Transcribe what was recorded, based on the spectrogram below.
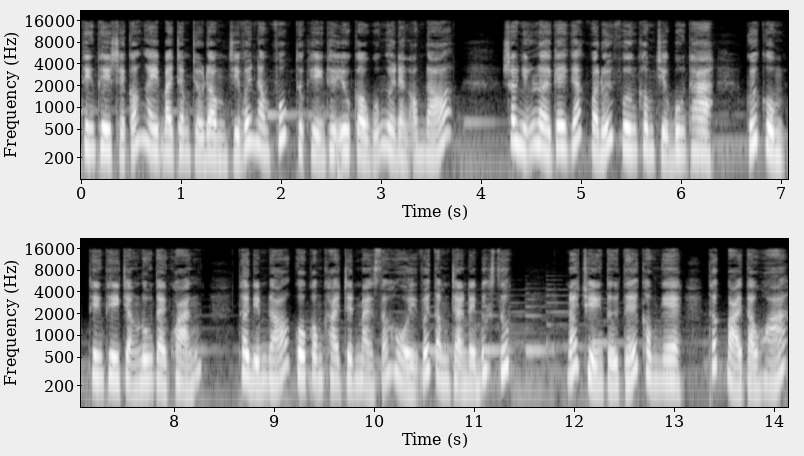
Thiên Thi sẽ có ngay 300 triệu đồng chỉ với 5 phút thực hiện theo yêu cầu của người đàn ông đó. Sau những lời gây gắt và đối phương không chịu buông tha, cuối cùng Thiên Thi chặn luôn tài khoản. Thời điểm đó, cô công khai trên mạng xã hội với tâm trạng đầy bức xúc. Nói chuyện tử tế không nghe, thất bại tạo hóa.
